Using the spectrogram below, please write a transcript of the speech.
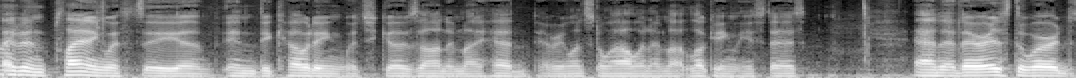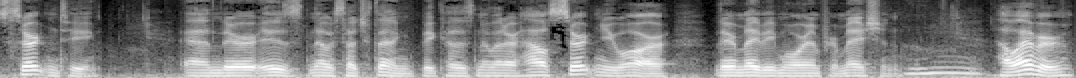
I've been playing with the uh, in decoding, which goes on in my head every once in a while when I'm not looking these days. And uh, there is the word certainty, and there is no such thing because no matter how certain you are, there may be more information. However,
